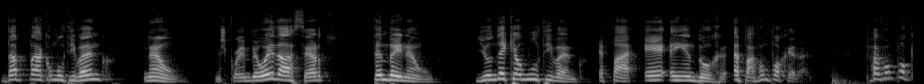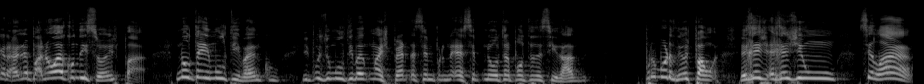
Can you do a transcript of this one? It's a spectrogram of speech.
dá para pagar com multibanco? Não, mas com o MBWay dá, certo? Também não. E onde é que é o multibanco? Epá, é em Andorra. Epá, vão para o caralho. Pá, vão para o caralho. Epá, não há condições, pá. Não tem multibanco. E depois o multibanco mais perto é sempre, é sempre na outra ponta da cidade. Por amor de Deus, pá, um- arranje- arranjem um, sei lá,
